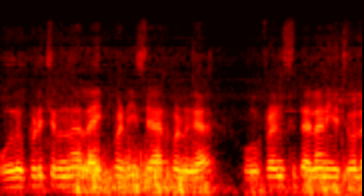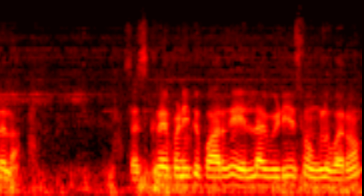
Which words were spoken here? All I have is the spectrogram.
உங்களுக்கு பிடிச்சிருந்தனா லைக் பண்ணி ஷேர் பண்ணுங்கள் உங்கள் ஃப்ரெண்ட்ஸ்கிட்ட எல்லாம் நீங்கள் சொல்லலாம். சப்ஸ்கிரைப் பண்ணிவிட்டு பாருங்கள் எல்லா வீடியோஸும் உங்களுக்கு வரும்.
